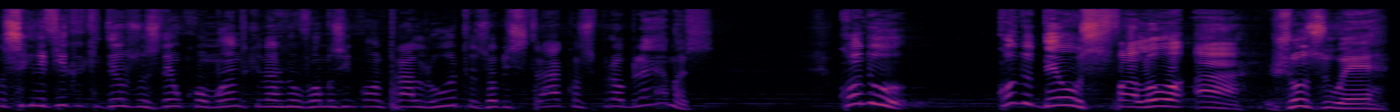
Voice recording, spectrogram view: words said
Não significa que Deus nos dê um comando que nós não vamos encontrar lutas, obstáculos, problemas. Quando, quando Deus falou a Josué,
